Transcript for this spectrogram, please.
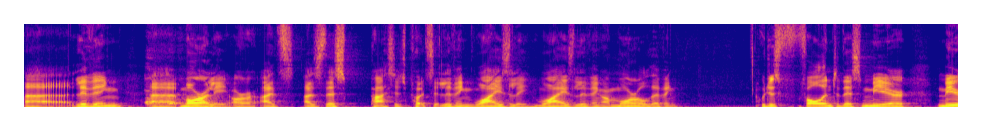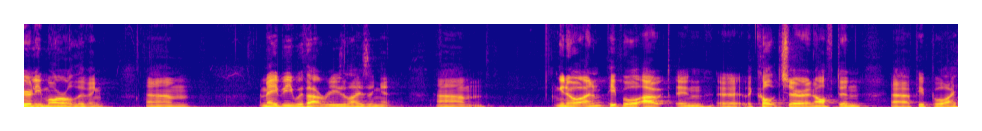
uh, living uh, morally, or as, as this passage puts it, living wisely, wise living or moral living we just fall into this mere, merely moral living, um, maybe without realizing it. Um, you know, and people out in uh, the culture, and often uh, people I,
